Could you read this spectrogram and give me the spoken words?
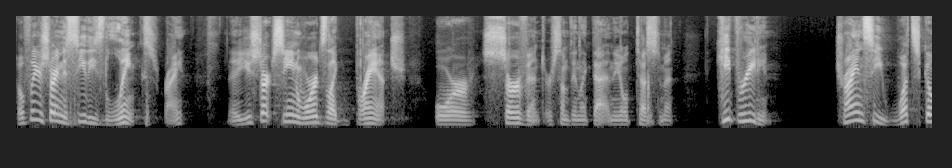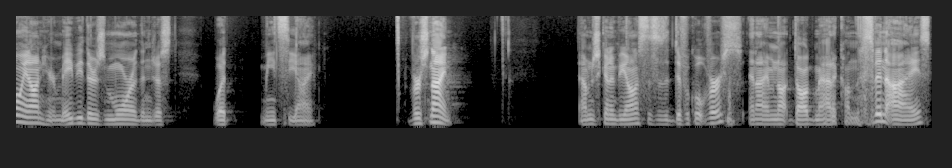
So Hopefully, you're starting to see these links, right? You start seeing words like branch or servant or something like that in the Old Testament. Keep reading. Try and see what's going on here. Maybe there's more than just what meets the eye. Verse 9. I'm just going to be honest, this is a difficult verse, and I am not dogmatic on this. Seven eyes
